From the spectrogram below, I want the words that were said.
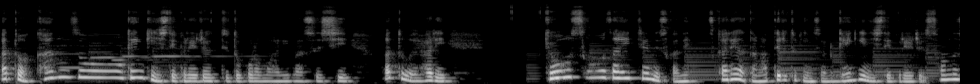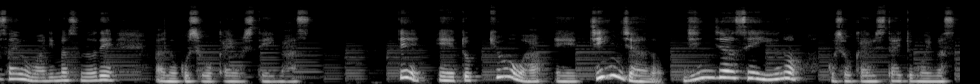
あとは肝臓を元気にしてくれるっていうところもありますし、あとはやはり競争剤っていうんですかね、疲れが溜まっている時にその元気にしてくれる、そんな作用もありますので、あの、ご紹介をしています。で、えっ、ー、と、今日は、えー、ジンジャーの、ジンジャー精油のご紹介をしたいと思います。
